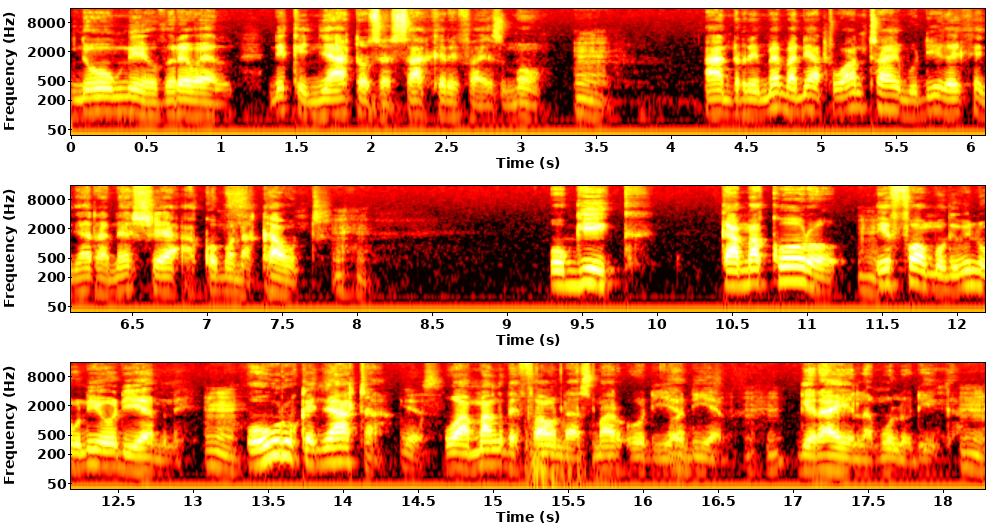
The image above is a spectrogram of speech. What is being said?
nong'eyo very well ni kenyatta ose sacrifice more mm. and remember ni at one time odinga gi kenyatta ne share a common account mm -hmm. ogik kama koro mm. ifomo gimiluongo ni odm ni mm. ouru kenyatta yes. were among the founders mar odm, ODM. mhm. gi Raila Amolo Odinga mm.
